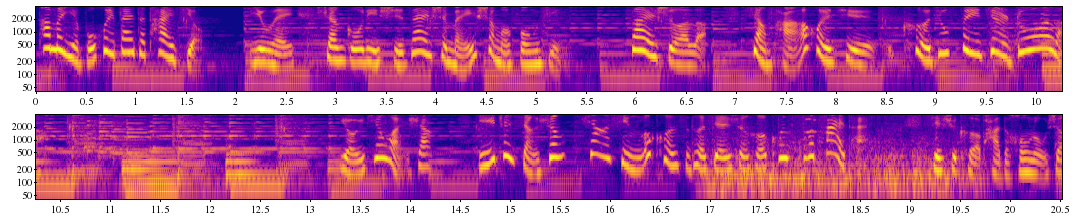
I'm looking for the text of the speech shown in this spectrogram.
他们也不会待得太久，因为山谷里实在是没什么风景。再说了，想爬回去可就费劲儿多了。有一天晚上。一阵响声吓醒了昆斯特先生和昆斯特太太，先是可怕的轰隆声，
